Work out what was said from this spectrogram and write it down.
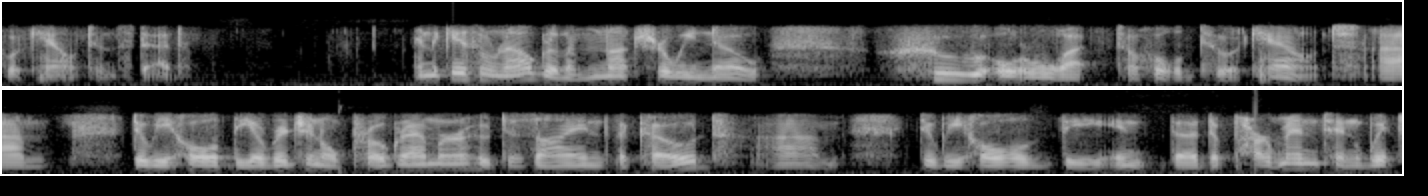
to account instead. In the case of an algorithm, I'm not sure we know who or what to hold to account. Um, do we hold the original programmer who designed the code? Um, do we hold the the department in which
